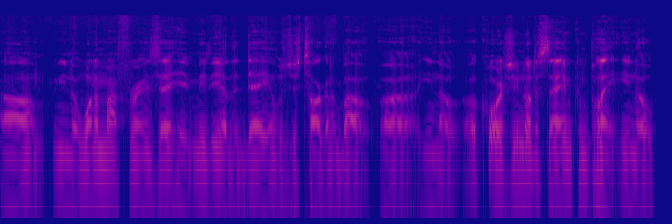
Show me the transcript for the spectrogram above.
um, you know, one of my friends had hit me the other day and was just talking about, uh, you know, of course, you know, the same complaint. You know,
